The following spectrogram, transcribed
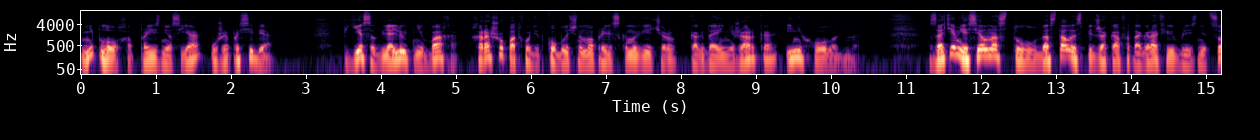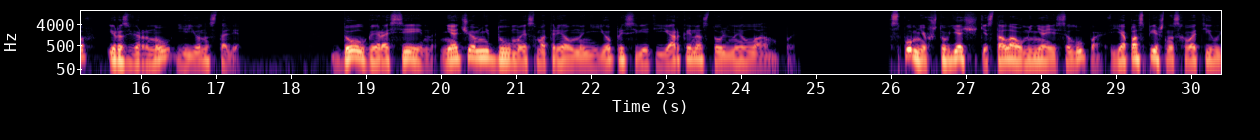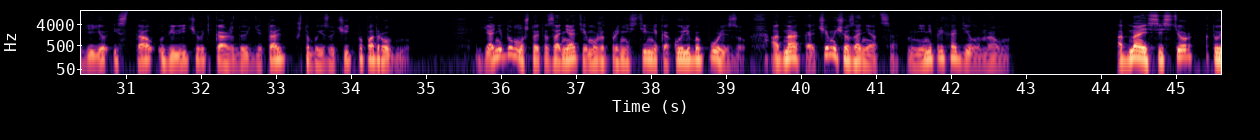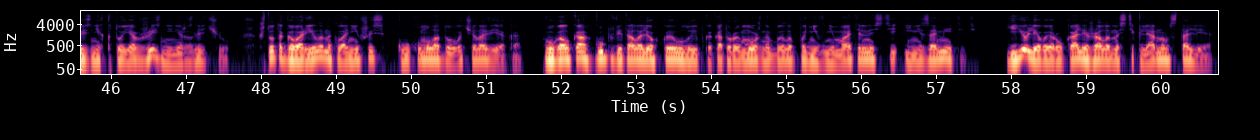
«Неплохо», — произнес я уже про себя. Пьеса для лютни Баха хорошо подходит к облачному апрельскому вечеру, когда и не жарко, и не холодно. Затем я сел на стул, достал из пиджака фотографию близнецов и развернул ее на столе. Долго и рассеянно, ни о чем не думая, смотрел на нее при свете яркой настольной лампы. Вспомнив, что в ящике стола у меня есть лупа, я поспешно схватил ее и стал увеличивать каждую деталь, чтобы изучить поподробнее. Я не думал, что это занятие может принести мне какую-либо пользу, однако чем еще заняться, мне не приходило на ум. Одна из сестер, кто из них кто я в жизни не различу, что-то говорила, наклонившись к уху молодого человека, в уголках губ витала легкая улыбка, которую можно было по невнимательности и не заметить. Ее левая рука лежала на стеклянном столе.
